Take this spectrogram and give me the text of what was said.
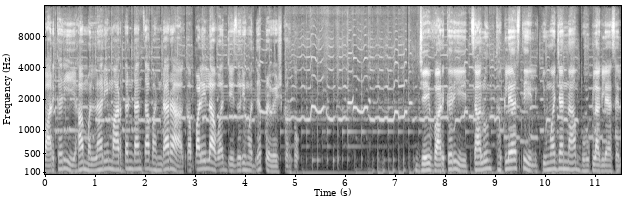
वारकरी हा मल्हारी मार्तंडांचा भंडारा कपाळी लावत जेजुरीमध्ये प्रवेश करतो. जे वारकरी चालून थकले असतील किंवा ज्यांना भूक लागली असेल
